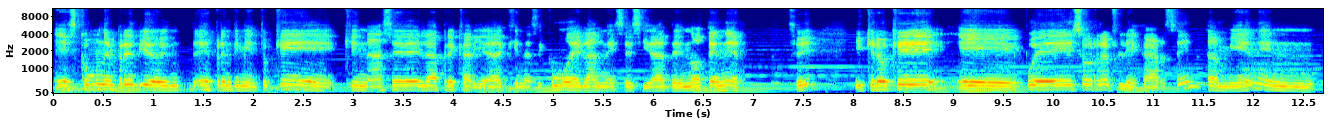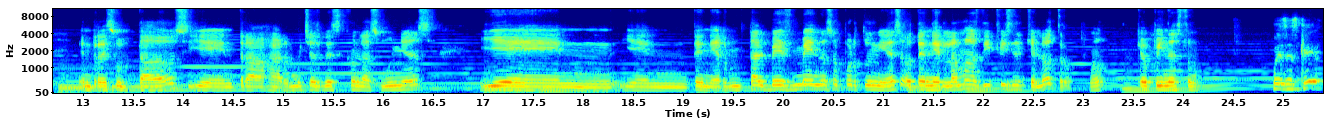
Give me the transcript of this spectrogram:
es como un emprendimiento que, que, nace de la precariedad, que nace como de la necesidad de no tener, ¿sí? Y creo que eh, puede eso reflejarse también en, en resultados y en trabajar muchas veces con las uñas, y en, y en tener tal vez menos oportunidades o tenerla más difícil que el otro, ¿no? ¿Qué opinas tú? Pues es que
